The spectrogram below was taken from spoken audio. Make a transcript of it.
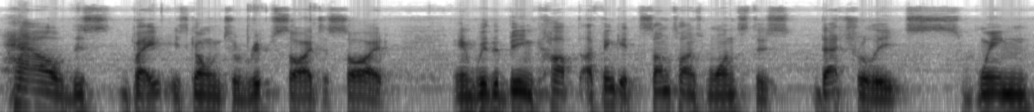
how this bait is going to rip side to side. And with it being cupped, I think it sometimes wants to naturally swing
